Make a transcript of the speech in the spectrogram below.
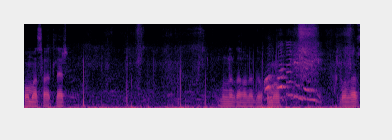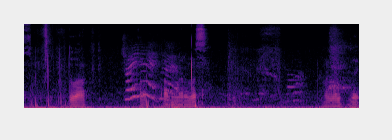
Homa saatler. Bunlar da halı dokuma. Bunlar dua Şöyle tablolarımız. Ondan da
